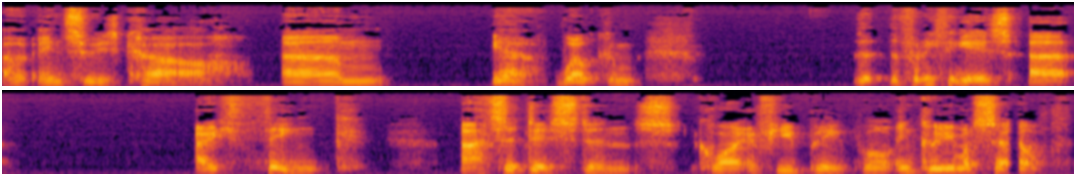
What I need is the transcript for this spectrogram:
uh, into his car. Um, yeah, welcome. The, the, funny thing is, uh, I think at a distance, quite a few people, including myself,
